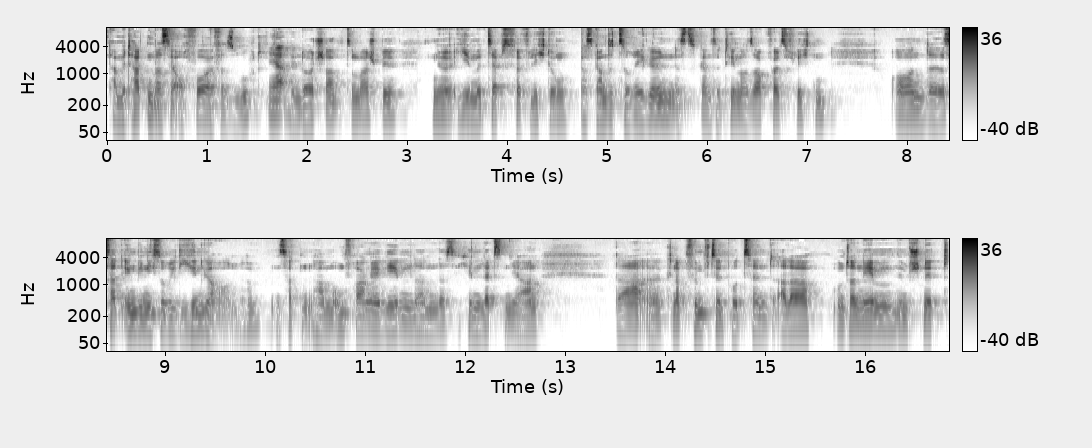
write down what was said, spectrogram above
Damit hatten wir es ja auch vorher versucht, Ja. in Deutschland zum Beispiel, ne, hier mit Selbstverpflichtung das Ganze zu regeln, das ganze Thema Sorgfaltspflichten. Und äh, das hat irgendwie nicht so richtig hingehauen. Ne? Es hat, haben Umfragen ergeben dann, dass sich in den letzten Jahren da äh, knapp 15 Prozent aller Unternehmen im Schnitt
